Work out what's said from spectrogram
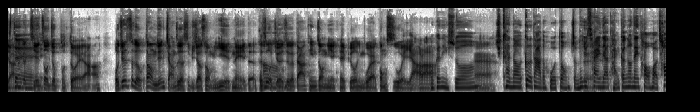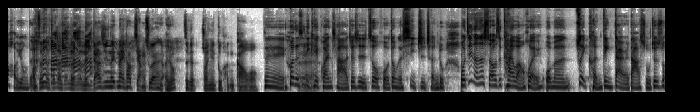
呀、那个节奏就不对啊。我觉得这个，当我们今天讲这个是比较算我们业内的，可是我觉得这个大家听众你也可以，比如说你们未来公司尾牙啦，我跟你说，哎，去看到各大的活动，准备去拆人家台，刚刚那一套话超好用的，真的真的真的真的，你等下去那那一套讲出来，哎呦，这个专业度很高哦。对，或者是你可以观察，就是做活动的细致程度。我记得那时候是开完会，我们最肯定戴尔大叔，就是说，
